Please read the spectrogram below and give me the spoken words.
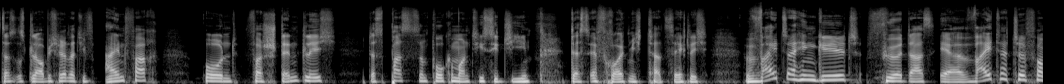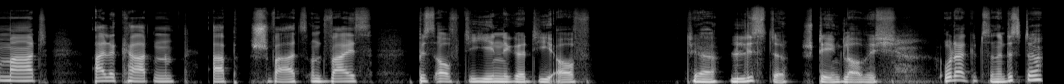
das ist, glaube ich, relativ einfach und verständlich. Das passt zum Pokémon TCG. Das erfreut mich tatsächlich. Weiterhin gilt für das erweiterte Format alle Karten ab Schwarz und Weiß, bis auf diejenige, die auf der Liste stehen, glaube ich. Oder gibt es eine Liste?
